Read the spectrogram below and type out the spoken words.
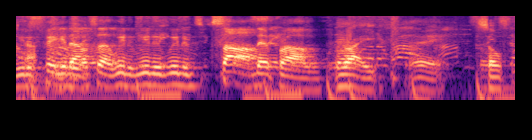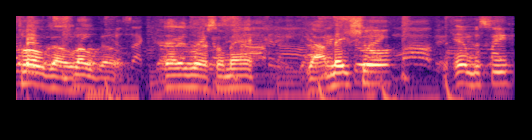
we just figured out something. We done, we done, we done solved that problem. right. Hey, So Flogo, Flogo. that is where. So man, y'all make sure the Embassy.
